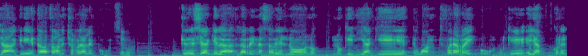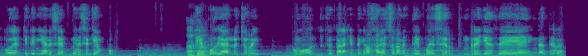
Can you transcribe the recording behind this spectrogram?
Ya, que está basado en hechos reales, pues, weón. Sí, po. Que decía que la, la reina Isabel no, no, no quería que este one fuera rey, po, porque ella con el poder que tenía en ese, en ese tiempo, eh, podía haberlo hecho rey. Como para la gente que no sabe, solamente pueden ser reyes de Inglaterra.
